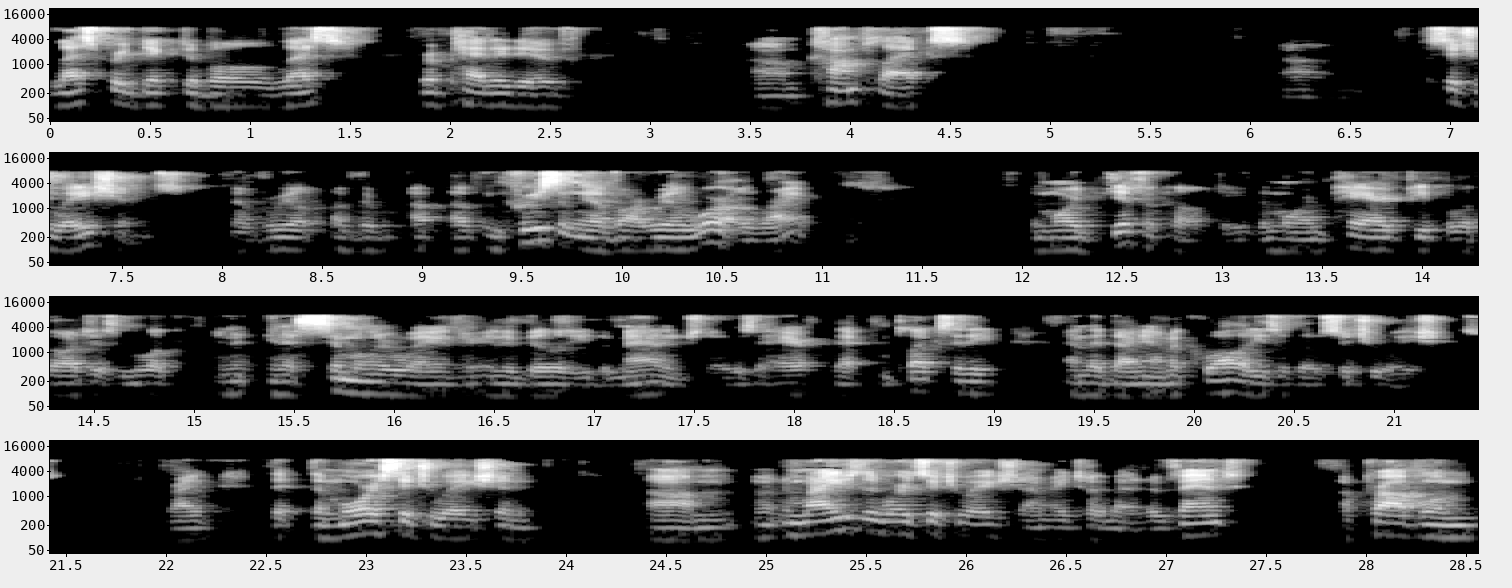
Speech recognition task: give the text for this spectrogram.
less predictable, less repetitive, um, complex um, situations of real of the of increasingly of our real world, right? The more difficulty, the more impaired people with autism look in a, in a similar way in their inability to manage those that complexity and the dynamic qualities of those situations, right? The, the more situation, um, when I use the word situation, I may talk about an event, a problem,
